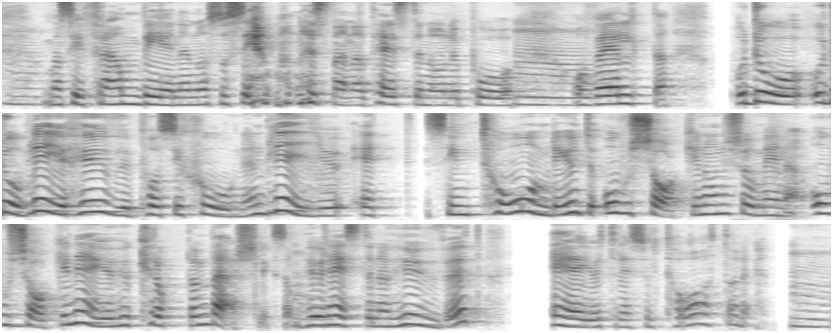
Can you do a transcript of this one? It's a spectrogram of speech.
Mm. man ser frambenen och så ser man nästan att hästen håller på Mm. att välta. Och då, och då blir ju huvudpositionen blir ju ett symptom, det är ju inte orsaken om du så menar. Orsaken är ju hur kroppen bärs, liksom. hur hästen och huvudet är ju ett resultat av det. Mm.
